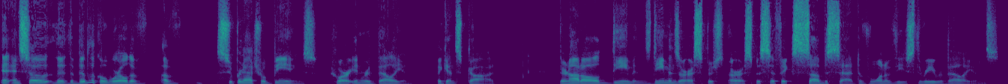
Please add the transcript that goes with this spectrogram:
And, and so the, the biblical world of, of supernatural beings who are in rebellion against God, they're not all demons. Demons are a, spe- are a specific subset of one of these three rebellions,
